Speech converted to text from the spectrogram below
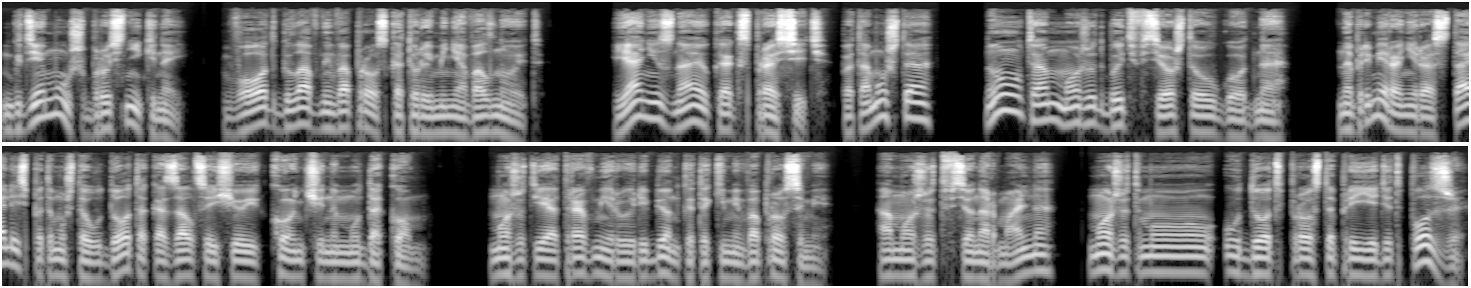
Где муж Брусникиной? Вот главный вопрос, который меня волнует. Я не знаю, как спросить, потому что, ну, там может быть все, что угодно. Например, они расстались, потому что Удот оказался еще и конченным мудаком. Может, я травмирую ребенка такими вопросами? А может, все нормально? Может, му Удот просто приедет позже?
